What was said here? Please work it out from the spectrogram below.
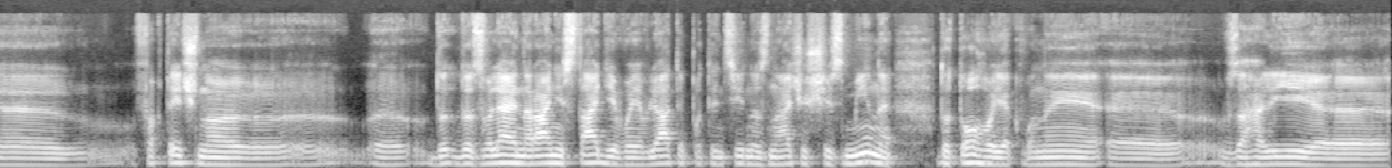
е, фактично е, е, до- дозволяє на ранній стадії виявляти потенційно значущі зміни до того, як вони е, взагалі е,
